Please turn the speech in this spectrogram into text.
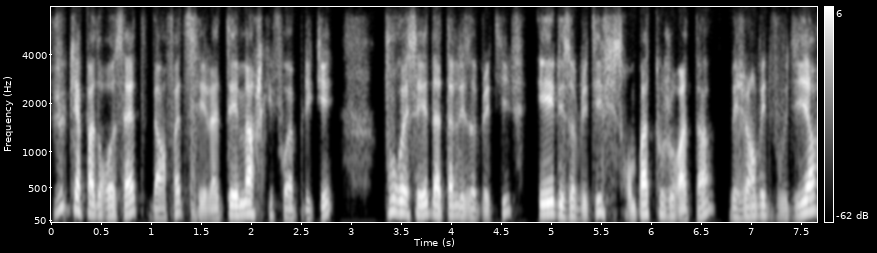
Vu qu'il n'y a pas de recette, ben en fait, c'est la démarche qu'il faut appliquer pour essayer d'atteindre les objectifs. Et les objectifs ne seront pas toujours atteints. Mais j'ai envie de vous dire,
